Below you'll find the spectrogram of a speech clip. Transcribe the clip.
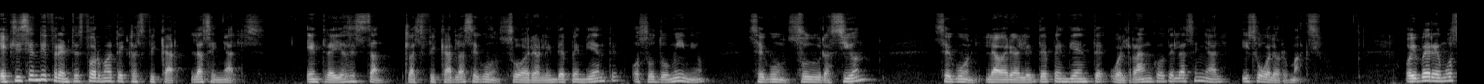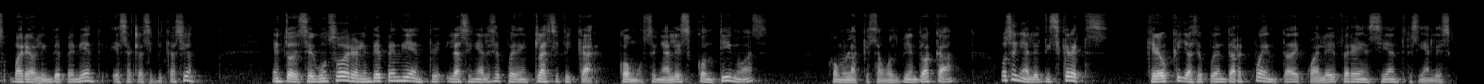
Existen diferentes formas de clasificar las señales. Entre ellas están clasificarlas según su variable independiente o su dominio, según su duración, según la variable independiente o el rango de la señal y su valor máximo. Hoy veremos variable independiente, esa clasificación. Entonces, según su variable independiente, las señales se pueden clasificar como señales continuas, como la que estamos viendo acá, o señales discretas. Creo que ya se pueden dar cuenta de cuál es la diferencia entre señales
